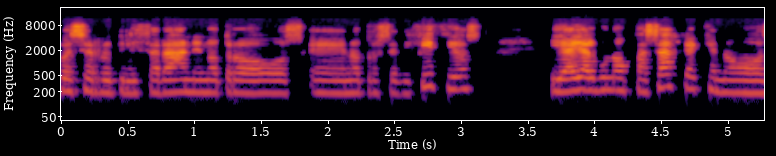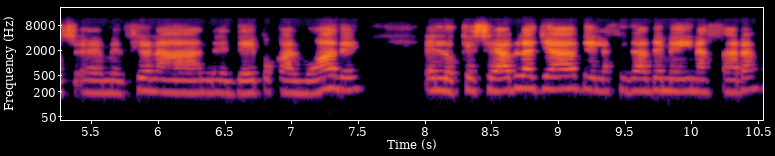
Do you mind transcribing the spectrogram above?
pues se reutilizarán en otros, en otros edificios y hay algunos pasajes que nos eh, mencionan de, de, época almohade en los que se habla ya de la ciudad de Medina Zara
